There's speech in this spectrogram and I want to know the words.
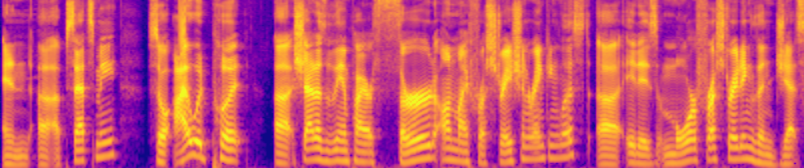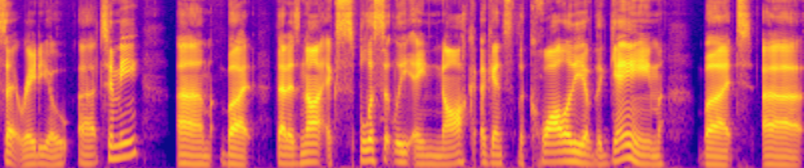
and uh, upsets me. So I would put uh, Shadows of the Empire third on my frustration ranking list. Uh, it is more frustrating than Jet Set Radio uh, to me, um, but that is not explicitly a knock against the quality of the game. But uh,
